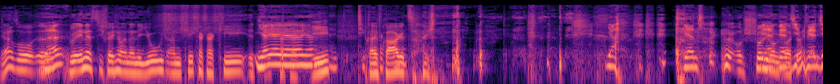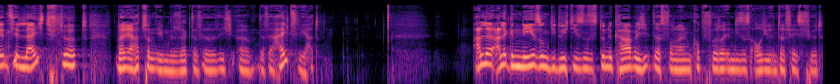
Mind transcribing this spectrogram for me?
Ja, so, äh, Ja. du erinnerst dich vielleicht noch an deine Jugend an TKKG, äh, Ja, ja, ja, ja, ja. Drei Fragezeichen. Ja, während, oh, Entschuldigung, während, während, während Jens hier leicht stirbt, weil er hat schon eben gesagt, dass er sich, äh, dass er Halsweh hat. Alle, alle Genesung, die durch dieses dünne Kabel, das von meinem Kopfhörer in dieses Audio-Interface führt,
